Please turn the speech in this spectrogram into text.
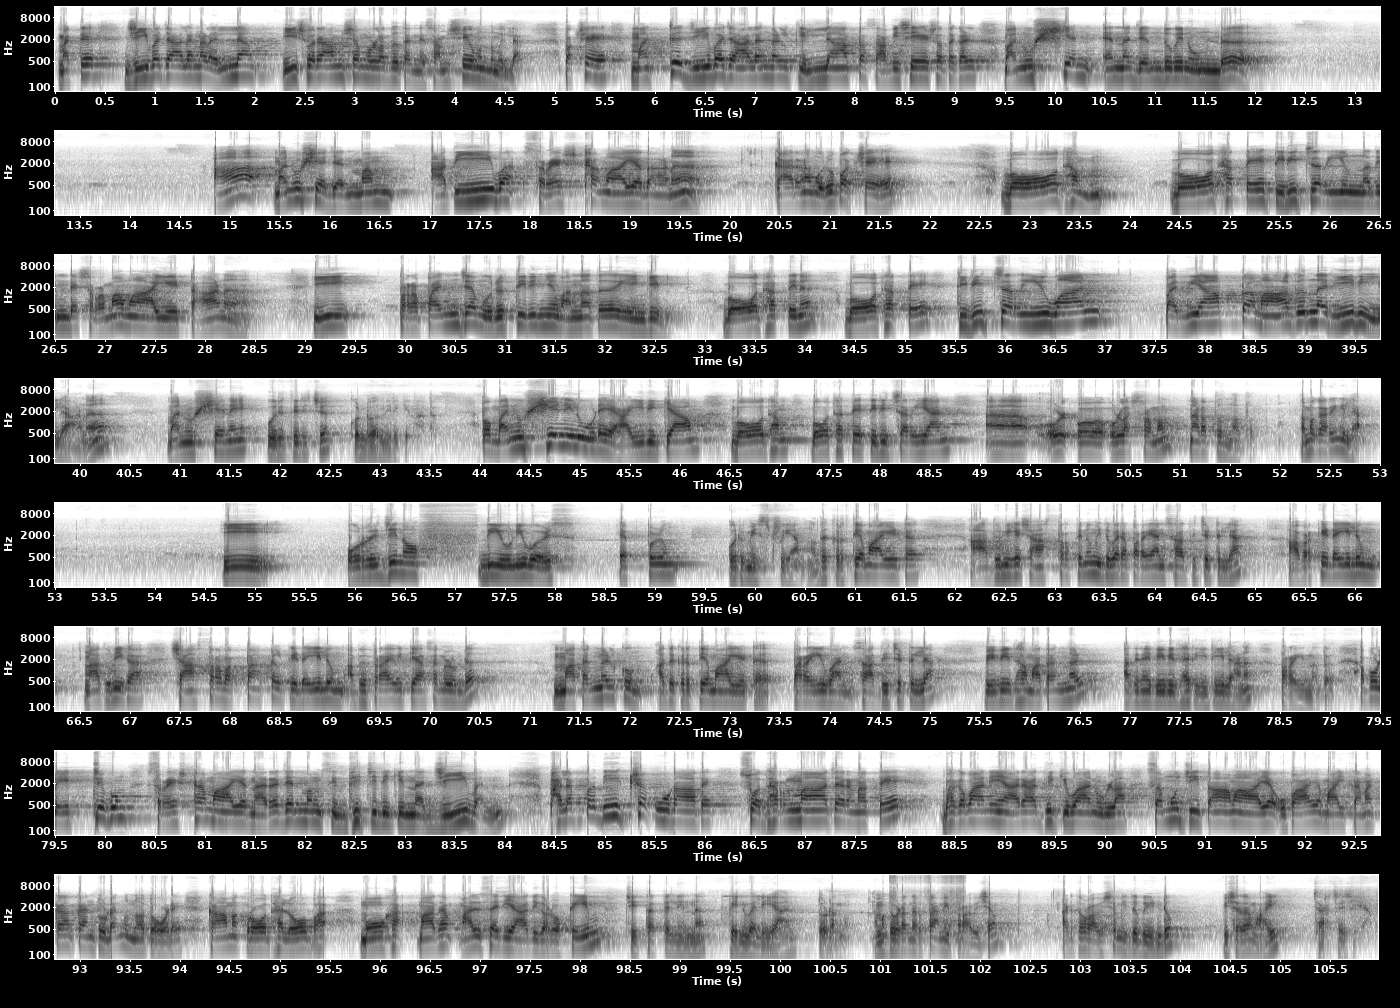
മറ്റ് ജീവജാലങ്ങളെല്ലാം ഈശ്വരാംശമുള്ളത് തന്നെ സംശയമൊന്നുമില്ല. പക്ഷേ മറ്റ് ജീവജാലങ്ങൾക്കില്ലാത്ത സവിശേഷതകൾ മനുഷ്യൻ എന്ന ജന്തുവിനുണ്ട്. ആ മനുഷ്യ ജന്മം അതീവ ശ്രേഷ്ഠമായതാണ്. കാരണം ഒരു പക്ഷേ ബോധം ബോധത്തെ തിരിച്ചറിയുന്നതിന്റെ ശ്രമമായിട്ടാണ് ഈ പ്രപഞ്ചം ഉരുത്തിരിഞ്ഞ് വന്നത് എങ്കിൽ ബോധത്തിന് ബോധത്തെ തിരിച്ചറിയുവാൻ പര്യാപ്തമാകുന്ന രീതിയിലാണ് മനുഷ്യനെ ഉരുത്തിരിച്ച് കൊണ്ടുവന്നിരിക്കുന്നത്. അപ്പോൾ മനുഷ്യനിലൂടെ ആയിരിക്കാം ബോധം ബോധത്തെ തിരിച്ചറിയാൻ ഉള്ള ശ്രമം നടത്തുന്നത്. നമുക്കറിയില്ല. ഈ ഒറിജിൻ ഓഫ് ദി യൂണിവേഴ്സ് എപ്പോഴും ഒരു മിസ്റ്ററിയാണ് അത് കൃത്യമായിട്ട് ആധുനിക ശാസ്ത്രത്തിനും ഇതുവരെ പറയാൻ സാധിച്ചിട്ടില്ല. അവർക്കിടയിലും ആധുനിക ശാസ്ത്ര വക്താക്കൾക്കിടയിലും അഭിപ്രായ വ്യത്യാസങ്ങളുണ്ട്. മതങ്ങൾക്കും അത് കൃത്യമായിട്ട് പറയുവാൻ സാധിച്ചിട്ടില്ല. വിവിധ മതങ്ങൾ അതിനെ വിവിധ രീതിയിലാണ് പറയുന്നത്. അപ്പോൾ ഏറ്റവും ശ്രേഷ്ഠമായ നരജന്മം സിദ്ധിച്ചിരിക്കുന്ന ജീവൻ ഫലപ്രതീക്ഷ കൂടാതെ സ്വധർമാചരണത്തെ ഭഗവാനെ ആരാധിക്കുവാനുള്ള സമുചിതമായ ഉപായമായി കണക്കാക്കാൻ തുടങ്ങുന്നതോടെ കാമക്രോധ ലോഭ മോഹ മത മത്സര്യാദികളൊക്കെയും ചിത്തത്തിൽ നിന്ന് പിൻവലിയാൻ തുടങ്ങും. നമുക്കിവിടെ നിർത്താം ഈ പ്രാവശ്യം. അടുത്ത പ്രാവശ്യം ഇത് വീണ്ടും വിശദമായി ചർച്ച ചെയ്യാം.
